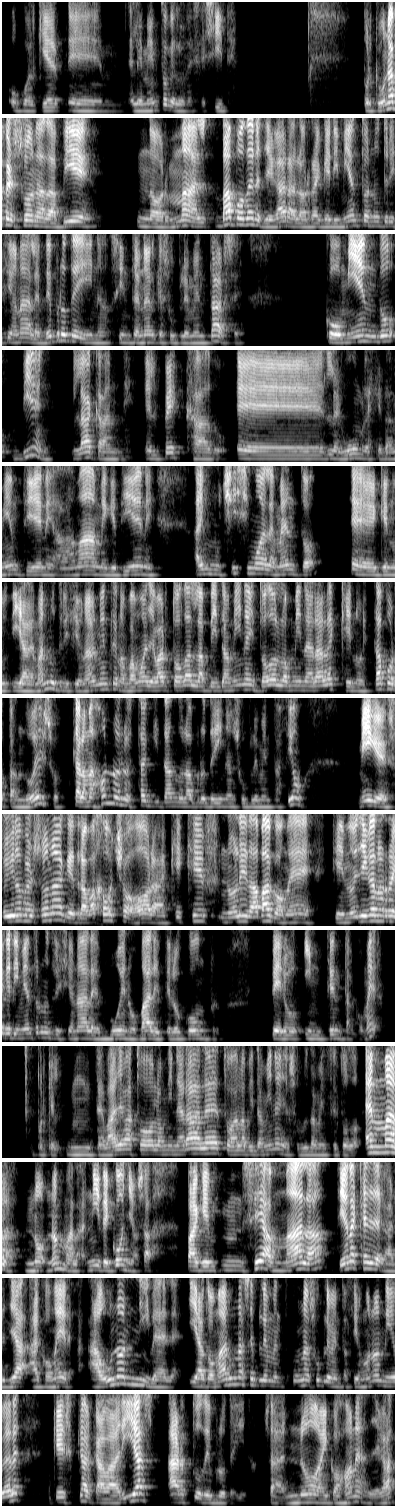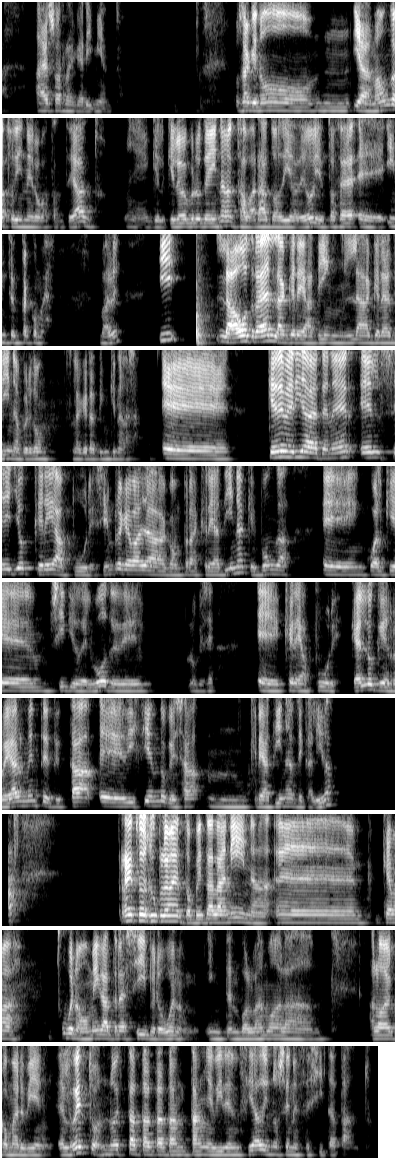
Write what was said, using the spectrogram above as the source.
cualquier elemento que lo necesite. Porque una persona de a pie normal va a poder llegar a los requerimientos nutricionales de proteína sin tener que suplementarse, comiendo bien la carne, el pescado, eh, legumbres que también tiene, adamame que tiene. Hay muchísimos elementos eh, y además nutricionalmente nos vamos a llevar todas las vitaminas y todos los minerales que nos está aportando eso, que a lo mejor no lo está quitando la proteína en suplementación. Miguel, soy una persona que trabaja ocho horas, que es que no le da para comer, que no llega a los requerimientos nutricionales. Bueno, vale, te lo compro, pero intenta comer, porque mm, te va a llevar todos los minerales, todas las vitaminas y absolutamente todo. ¿Es mala? No, no es mala, ni de coña. O sea, para que mm, sea mala, tienes que llegar ya a comer a unos niveles y a tomar una, suplementación a unos niveles que es que acabarías harto de proteína. O sea, no hay cojones a llegar a esos requerimientos. O sea que no. Mm, y además un gasto de dinero bastante alto. Eh, que el kilo de proteína está barato a día de hoy. Entonces, eh, intenta comer. ¿Vale? Y la otra es la creatina, la creatina, perdón, la creatinquinasa. Eh, ¿Qué debería de tener el sello Creapure? Siempre que vaya a comprar creatina, que ponga eh, en cualquier sitio del bote, de lo que sea, eh, Creapure, que es lo que realmente te está diciendo que esa mm, creatina es de calidad. Resto de suplementos, betalanina, ¿qué más? Bueno, omega 3 sí, pero bueno, volvemos a la a lo de comer bien. El resto no está tan, tan, tan evidenciado y no se necesita tanto.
